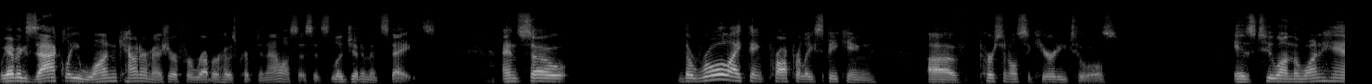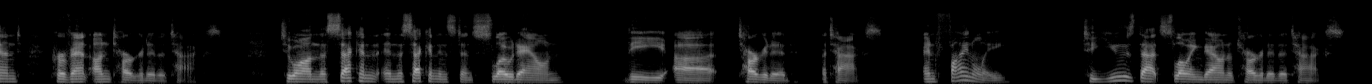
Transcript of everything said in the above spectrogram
We have exactly one countermeasure for rubber hose cryptanalysis. It's legitimate states. And so the role, I think, properly speaking, of personal security tools is to, on the one hand, prevent untargeted attacks, to, on the second, in the second instance, slow down the uh, targeted attacks, and finally, to use that slowing down of targeted attacks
